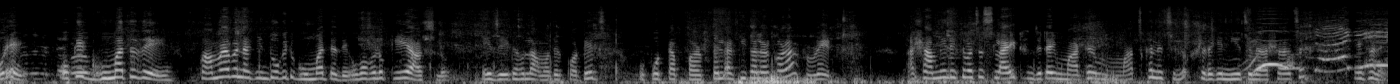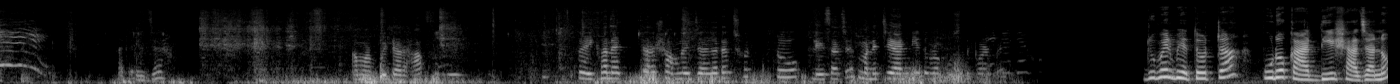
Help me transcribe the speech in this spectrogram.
ওরে, ওকে ঘুমাতে দে। কামড়াবে না কিন্তু ওকে একটু ঘুমাতে দে। ও ভাবলো কে আসলো? এই যে, এটা হলো আমাদের কটেজ উপরটা পার্পেল আর কি কালার করা? রেড আর সামনে দেখতে পাচ্ছ স্লাইড যেটা এই মাঠের মাঝখানে ছিল, সেটাকে নিয়ে চলে আসা আছে। এখানে। আর এই যে, আমার বেটার হাফ তো এখানে একটা সামনের জায়গাটা ছোট্ট প্লেস আছে। মানে চেয়ার নিয়ে তোমরা বসতে পারবে। রুমের ভেতরটা পুরো কাঠ দিয়ে সাজানো,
